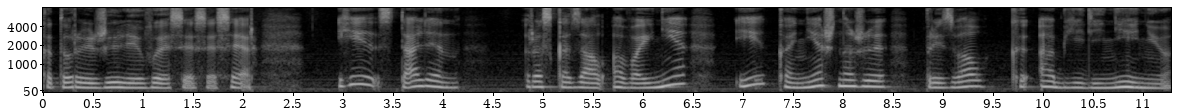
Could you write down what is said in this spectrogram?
которые жили в СССР. И Сталин рассказал о войне и, конечно же, призвал к объединению.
